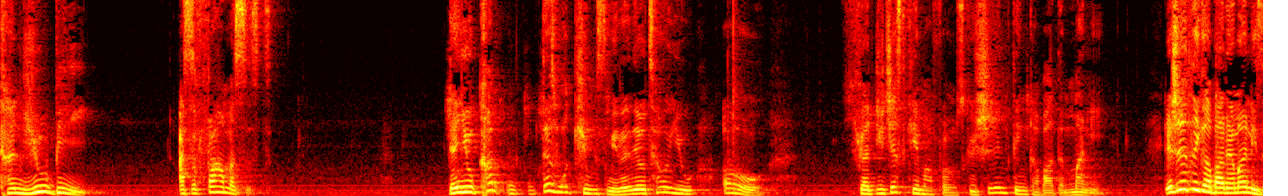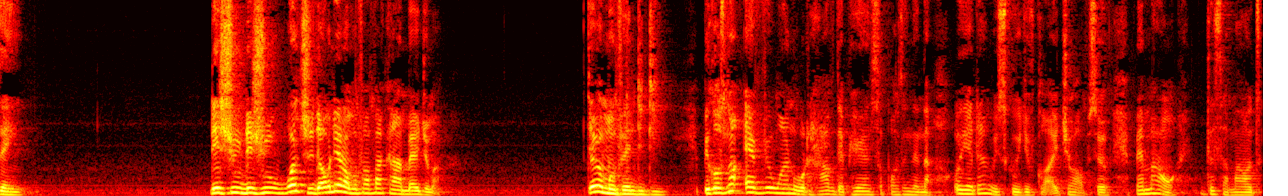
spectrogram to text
can you be? As a pharmacist. Then you come, this is what kills me. Then they'll tell you, oh, you, you just came out from school. You shouldn't think about the money. They shouldn't think about the money, Zane. They should, they should, what should they want to do? Because not everyone would have their parents supporting them that, oh, you're done with school, you've got a job. So, remember, this amount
